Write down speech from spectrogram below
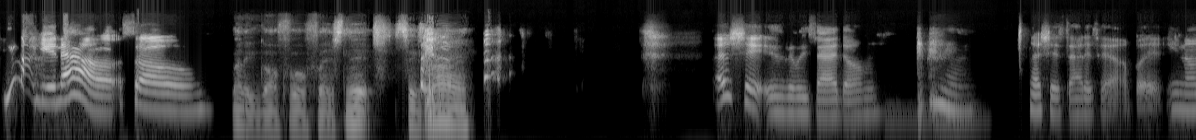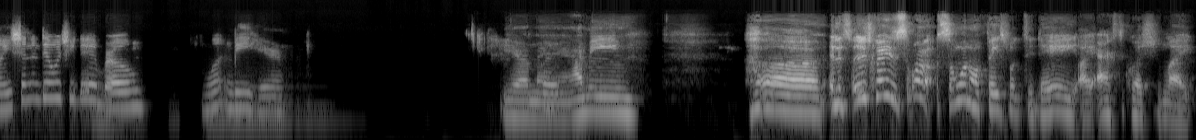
You're not getting out. So My nigga going full fledged snitch. Six nine. that shit is really sad, though. that shit's sad as hell. But you know, you shouldn't have did what you did, bro. Wouldn't be here. yeah, man. I mean, uh, and it's it's crazy. Someone someone on Facebook today like asked the question like,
